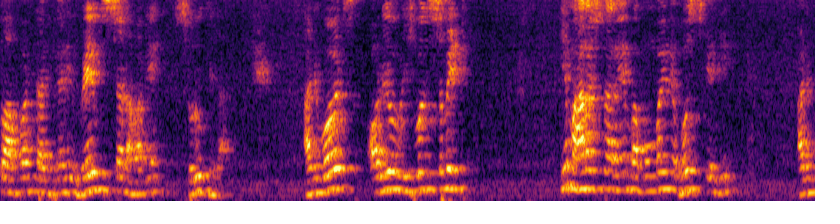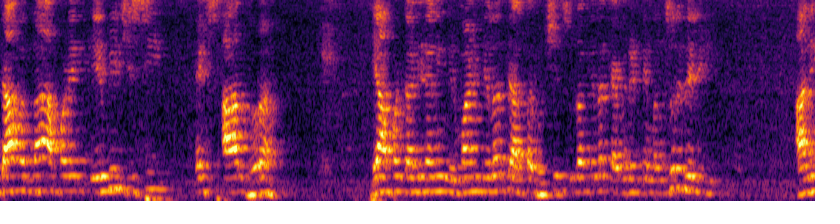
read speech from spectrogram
तो आपण त्या ठिकाणी वेव्सच्या नावाने सुरू केला. आणि वर्ल्ड ऑडिओ व्हिज्युअल समिट ही महाराष्ट्राने मुंबईने होस्ट केली. आणि त्यामधनं आपण एक AV G C X R धोरण हे आपण त्या ठिकाणी निर्माण केलं. ते आता घोषित सुद्धा केलं. कॅबिनेटने मंजुरी दिली. आणि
